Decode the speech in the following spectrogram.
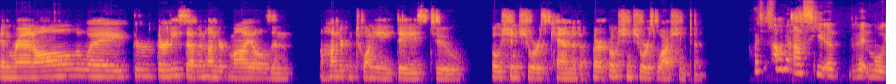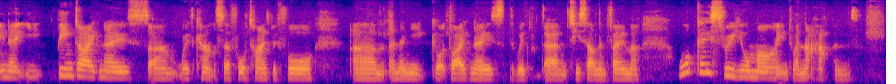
and ran all the way through 3,700 miles in 128 days to Ocean Shores, Canada, or Ocean Shores, Washington. I just want to ask you a bit more. You know, you, being diagnosed um, with cancer four times before, um, and then you got diagnosed with um, T cell lymphoma. What goes through your mind when that happens?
